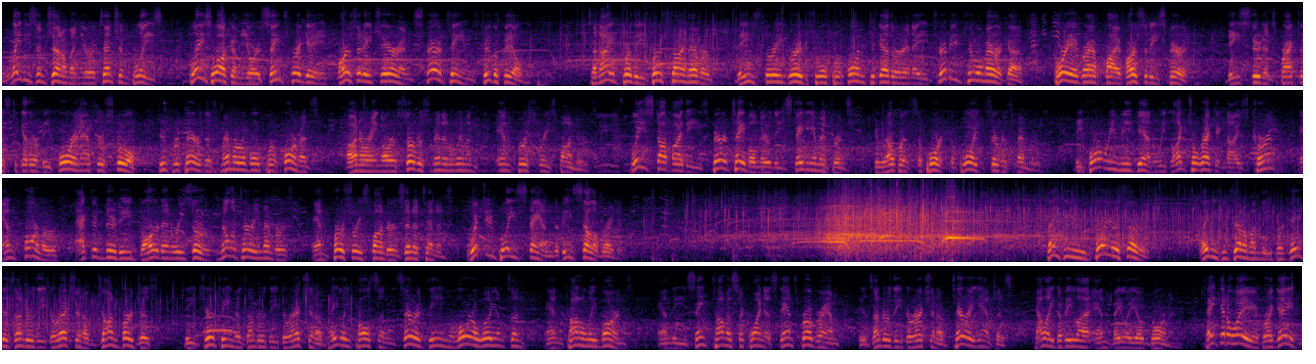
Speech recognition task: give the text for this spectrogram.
Ladies and gentlemen, your attention please. Please welcome your Saints Brigade varsity cheer and spirit teams to the field. Tonight, for the first time ever, these three groups will perform together in a tribute to America, choreographed by Varsity Spirit. These students practice together before and after school to prepare this memorable performance honoring our servicemen and women and first responders. Please stop by the Spirit table near the stadium entrance to help us support deployed service members. Before we begin, we'd like to recognize current and former active duty, guard, and reserve military members and first responders in attendance. Would you please stand to be celebrated? Thank you for your service. Ladies and gentlemen, the brigade is under the direction of John Burgess. The cheer team is under the direction of Haley Paulson, Sarah Dean, Laura Williamson, and Connolly Barnes. And the St. Thomas Aquinas dance program is under the direction of Terry Yantis, Callie Davila, and Bailey O'Gorman. Take it away, brigade.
